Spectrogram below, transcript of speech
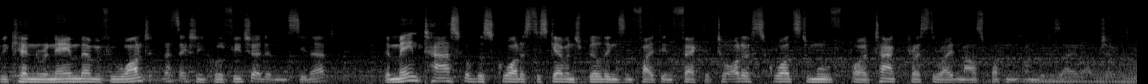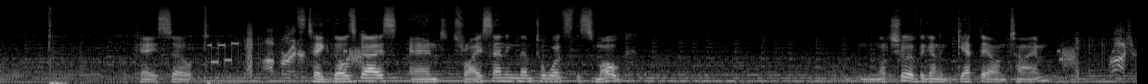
we can rename them if we want. That's actually a cool feature. I didn't see that. The main task of the squad is to scavenge buildings and fight the infected. To order squads to move or attack, press the right mouse button on the desired object. Okay, so Operator, let's take those guys and try sending them towards the smoke. I'm not sure if they're gonna get there on time, Roger.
